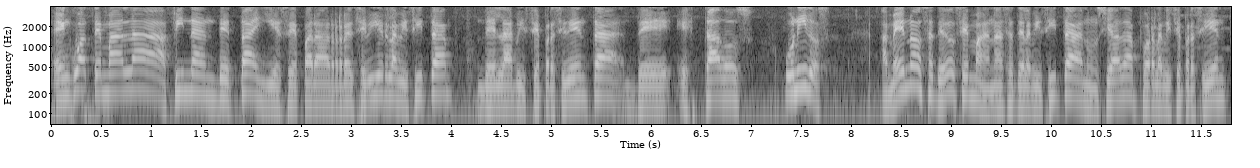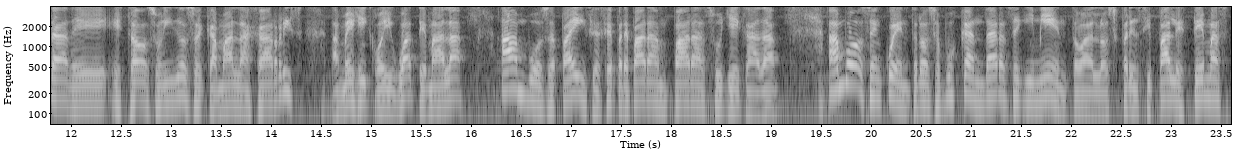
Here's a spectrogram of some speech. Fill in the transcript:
En Guatemala afinan detalles eh, para recibir la visita de la vicepresidenta de Estados Unidos. A menos de dos semanas de la visita anunciada por la vicepresidenta de Estados Unidos, Kamala Harris, a México y Guatemala, ambos países se preparan para su llegada. Ambos encuentros buscan dar seguimiento a los principales temas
